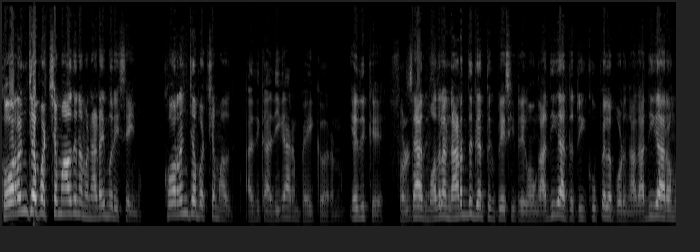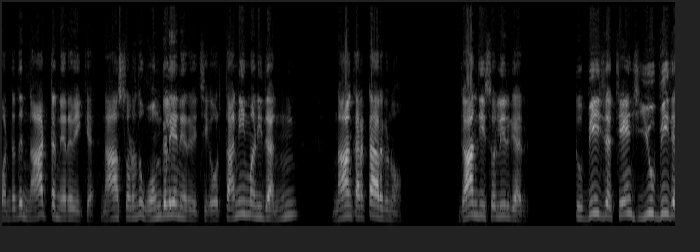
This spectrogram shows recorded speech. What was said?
குறைஞ்சபட்சமாவது நம்ம நடைமுறை செய்யணும். குறைஞ்சபட்சமாவது அதுக்கு அதிகாரம் கைக்கு வரணும். எதுக்கு? சார் முதல்ல நடந்துக்கிறதுக்கு பேசிட்டு இருக்கோம் உங்க அதிகாரத்தை தூக்கி குப்பையில போடுங்க. அது அதிகாரம் பண்றது நாட்டை நிறைவேற்க. நான் சொல்றது உங்களையே நிறைவேற்றிக்க. ஒரு தனி மனிதன் நான் கரெக்டா இருக்கணும். காந்தி சொல்லியிருக்காரு to be the change you be the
